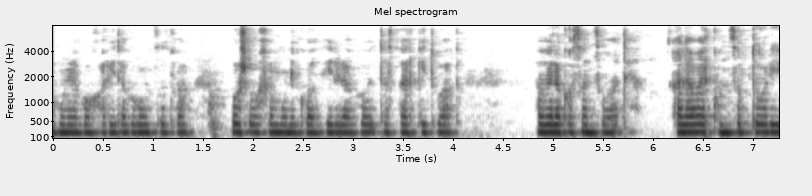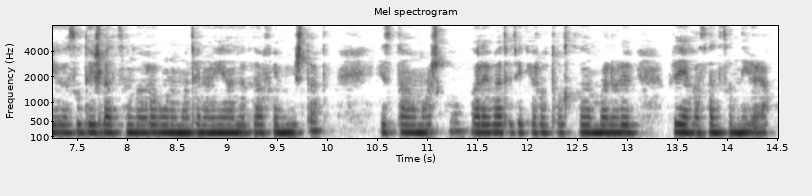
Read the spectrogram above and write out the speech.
eguneko jarritako kontzeptuak oso hegemonikoak direlako eta zarkituak daudelako zentzu batean. Halaber, kontzeptu horiek ez dute islatzen gaur egun ematen ari aldaketa feministak, ez da amasko, gara batetik errotu den balore berdiak azaltzen direlako.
